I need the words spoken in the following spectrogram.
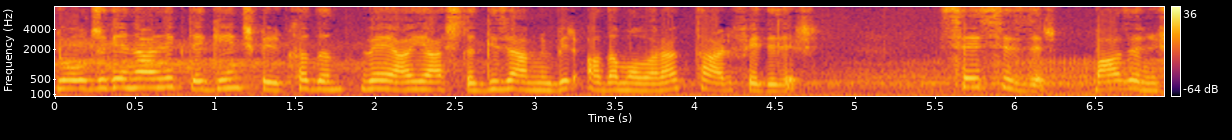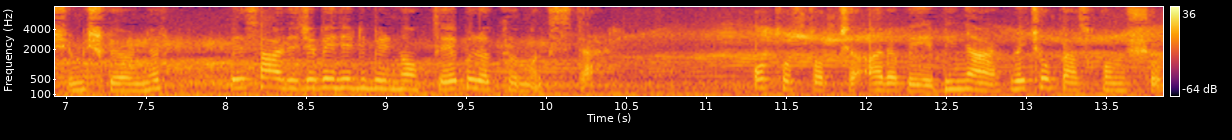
Yolcu genellikle genç bir kadın veya yaşlı gizemli bir adam olarak tarif edilir. Sessizdir, bazen üşümüş görünür ve sadece belirli bir noktaya bırakılmak ister. Otostopçu arabaya biner ve çok az konuşur.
